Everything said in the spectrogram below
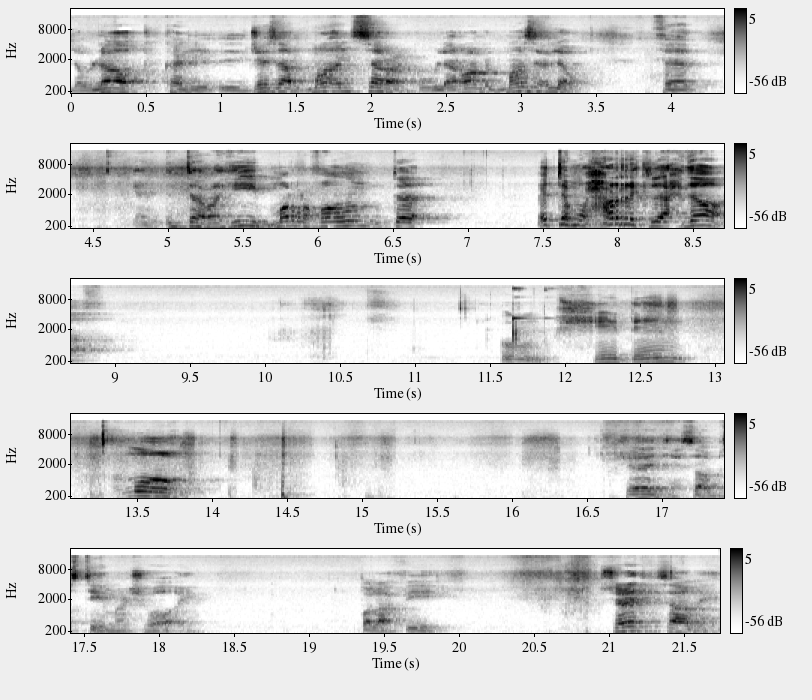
لولاك كان الجزر ما انسرق والأرانب ما زعلوا. ف يعني أنت رهيب. مرة فاهم. أنت انت محرك للاحداث اوه شي دين المهم شريت حساب Steam عشوائي. طلع فيه. شريت حسابين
